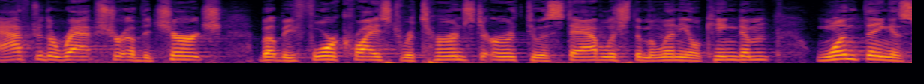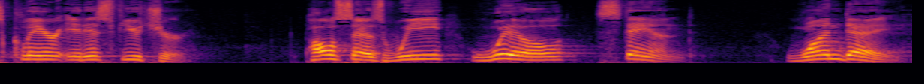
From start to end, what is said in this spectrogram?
after the rapture of the church, but before Christ returns to earth to establish the millennial kingdom. One thing is clear it is future. Paul says, We will stand one day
